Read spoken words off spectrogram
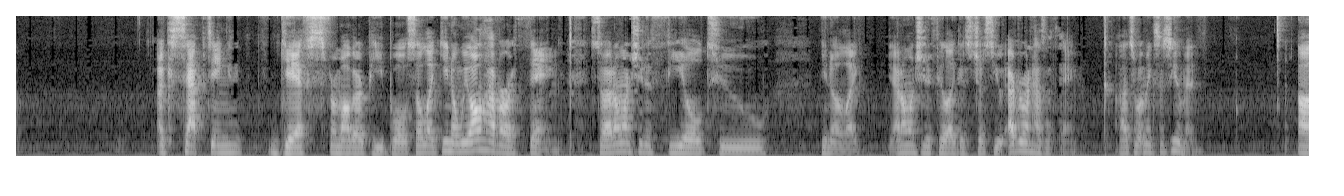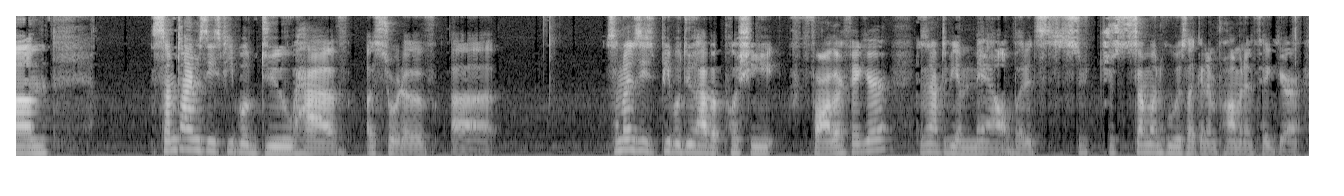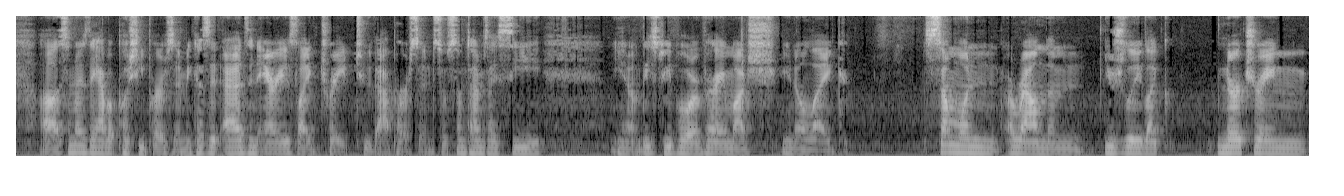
accepting gifts from other people. So, like, you know, we all have our thing. So, I don't want you to feel too, you know, like, I don't want you to feel like it's just you. Everyone has a thing. That's what makes us human. Um, sometimes these people do have a sort of, uh, sometimes these people do have a pushy father figure. Doesn't have to be a male, but it's just someone who is like an improminent figure. Uh, sometimes they have a pushy person because it adds an Aries like trait to that person. So sometimes I see, you know, these people are very much, you know, like someone around them, usually like nurturing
